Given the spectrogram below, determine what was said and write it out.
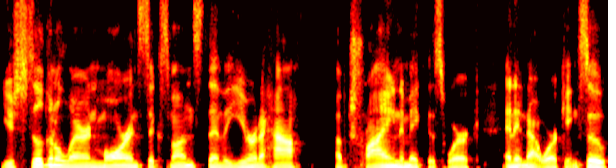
you're still going to learn more in six months than the year and a half of trying to make this work and it not working. So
